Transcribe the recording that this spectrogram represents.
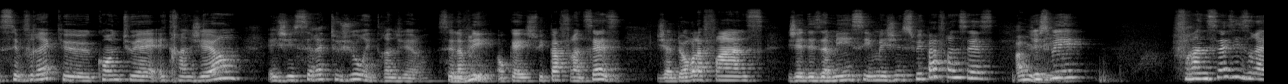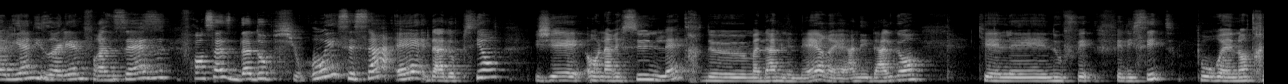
c'est vrai que quand tu es étrangère, et je serai toujours étrangère, c'est la Mhm. vie, ok? Je ne suis pas française. J'adore la France, j'ai des amis ici, mais je ne suis pas française. Ah oui, je mais- suis française, israélienne, israélienne, française. Française d'adoption. Oui, c'est ça, et d'adoption. J'ai, on a reçu une lettre de Madame le maire, Anne Hidalgo, euh, nous félicite pour euh, notre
